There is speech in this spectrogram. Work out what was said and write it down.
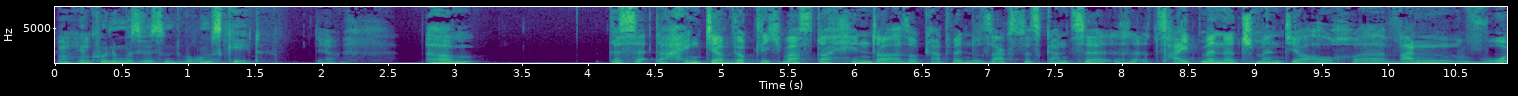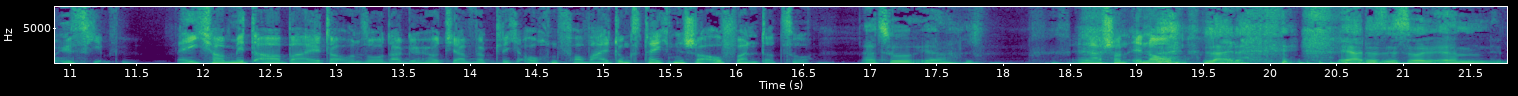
Mhm. Der Kunde muss wissen, worum es geht. Ja. Ähm das, da hängt ja wirklich was dahinter. Also gerade wenn du sagst, das ganze äh, Zeitmanagement ja auch, äh, wann, wo ist welcher Mitarbeiter und so, da gehört ja wirklich auch ein verwaltungstechnischer Aufwand dazu. Dazu, ja. Ja, schon enorm. Leider. Ja, das ist so. Ähm,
